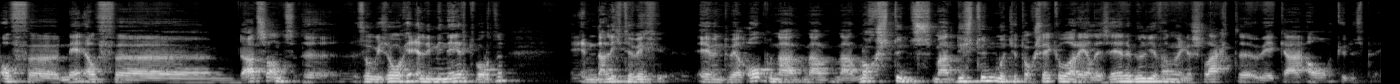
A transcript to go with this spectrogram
of, nee, of Duitsland sowieso geëlimineerd worden. En dan ligt de weg eventueel open naar, naar, naar nog stunts. Maar die stunt moet je toch zeker wel realiseren, wil je van een geslaagd WK al kunnen spreken.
